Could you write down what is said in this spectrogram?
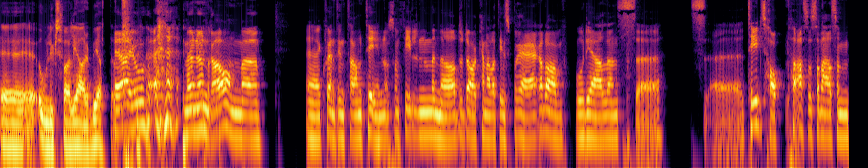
eh, olycksfall i arbetet. Ja, jo. Men undrar om eh, Eh, Quentin Tarantino som filmnörd då kan ha varit inspirerad av Woody Allens eh, eh, tidshopp. Alltså sådana här som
